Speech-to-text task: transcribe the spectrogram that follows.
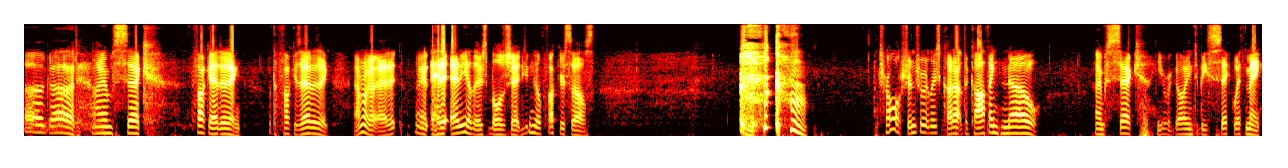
oh god, I am sick. Fuck editing. What the fuck is editing? I'm not gonna edit. I'm gonna edit any of this bullshit. You can go fuck yourselves. Troll, Shouldn't you at least cut out the coughing? No. I'm sick. You are going to be sick with me.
